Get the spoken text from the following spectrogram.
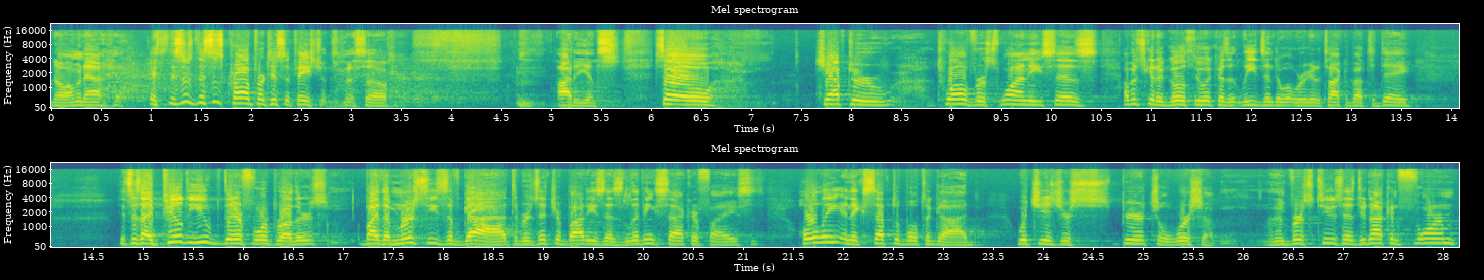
No, I'm gonna. this is this is crowd participation. So, audience. So, chapter 12, verse 1, he says, I'm just going to go through it because it leads into what we're going to talk about today. It says, I appeal to you, therefore, brothers, by the mercies of God, to present your bodies as living sacrifices, holy and acceptable to God, which is your spiritual worship. And then verse 2 says, Do not conform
